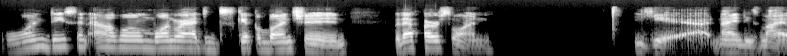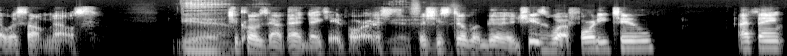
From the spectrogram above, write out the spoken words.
one decent album, one where I had to skip a bunch, and but that first one, yeah, '90s Maya was something else. Yeah. She closed out that decade for us, Yeah, she but she still looked good. She's what 42, I think.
